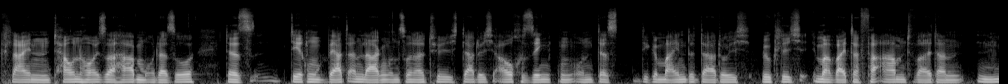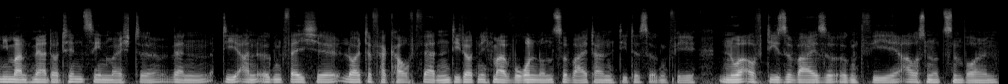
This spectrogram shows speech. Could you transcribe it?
kleinen Townhäuser haben oder so, dass deren Wertanlagen und so natürlich dadurch auch sinken und dass die Gemeinde dadurch wirklich immer weiter verarmt, weil dann niemand mehr dorthin ziehen möchte, wenn die an irgendwelche Leute verkauft werden, die dort nicht mal wohnen und so weiter und die das irgendwie nur auf diese Weise irgendwie ausnutzen wollen.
